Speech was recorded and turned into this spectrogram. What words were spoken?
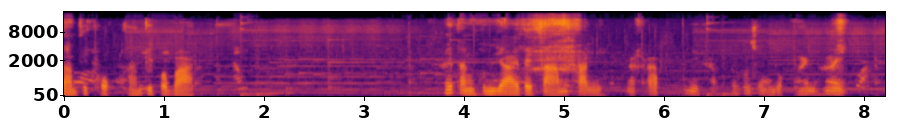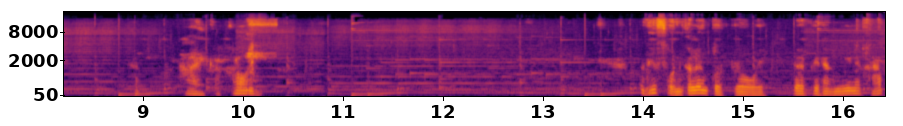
สามสิบหกสามสิบกว่าบาท ให้ตังค์คุณยายไปสามพันนะครับ นี่ครับ แล้วก็ส่งดอกไม้มาให้ครับถ่ายกับกล้องตอนนี้ฝนก็เริ่มตกโปรย เดินไปทางนี้นะครับ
